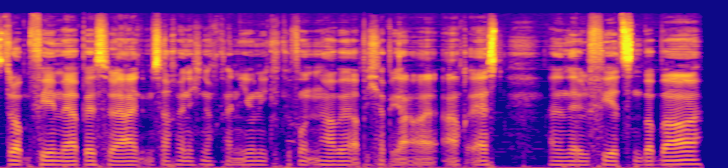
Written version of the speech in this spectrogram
Es droppen viel mehr bessere Items, auch wenn ich noch keinen Unique gefunden habe. Aber ich habe ja auch erst einen Level 14 Barbar,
